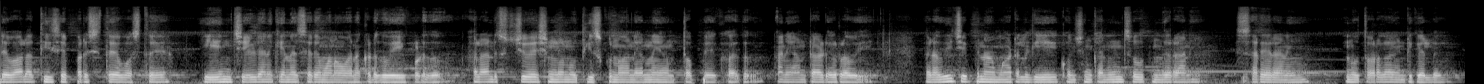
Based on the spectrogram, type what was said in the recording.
దివాలా తీసే పరిస్థితే వస్తే ఏం చేయడానికైనా సరే మనం వెనకడుగు వేయకూడదు. అలాంటి సిచ్యువేషన్లో నువ్వు తీసుకున్న నిర్ణయం తప్పే కాదు అని అంటాడు రవి. రవి చెప్పిన మాటలకి కొంచెం కన్విన్స్ అవుతుంది రాని సరే రాని నువ్వు త్వరగా ఇంటికి వెళ్ళు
